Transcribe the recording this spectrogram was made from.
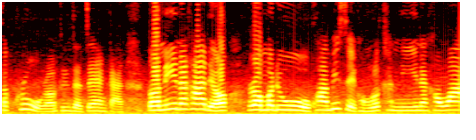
สักครู่เราถึงจะแจ้งกัน ตอนนี้นะคะเดี๋ยวเรามาดูความพิเศษของรถคันนี้นะคะว่า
